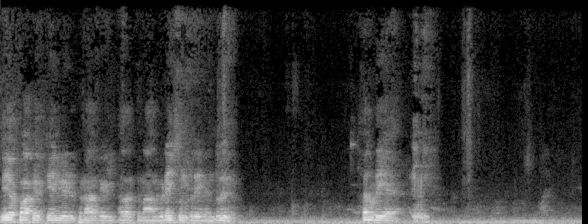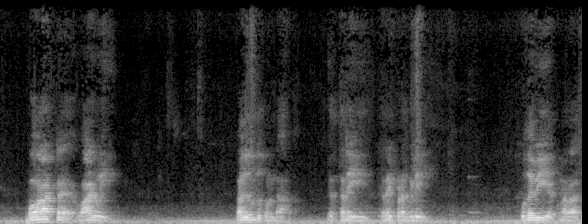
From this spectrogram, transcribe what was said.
வியப்பாக கேள்வி எழுப்பினார்கள். அதற்கு நான் விடை சொல்கிறேன் என்று தன்னுடைய போராட்ட வாழ்வை பகிர்ந்து கொண்டார். எத்தனை திரைப்படங்களில் உதவி இயக்குனராக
